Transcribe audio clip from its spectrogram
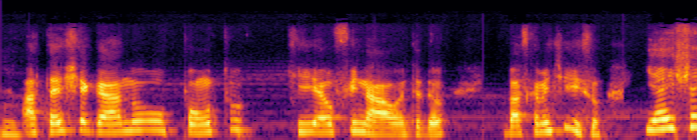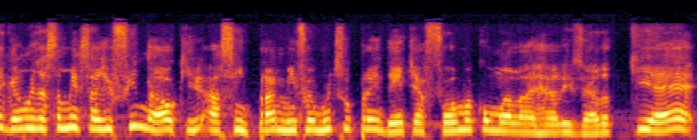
Hum. até chegar no ponto que é o final, entendeu? Basicamente isso. E aí chegamos nessa mensagem final, que, assim, pra mim foi muito surpreendente a forma como ela é realizada, que é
